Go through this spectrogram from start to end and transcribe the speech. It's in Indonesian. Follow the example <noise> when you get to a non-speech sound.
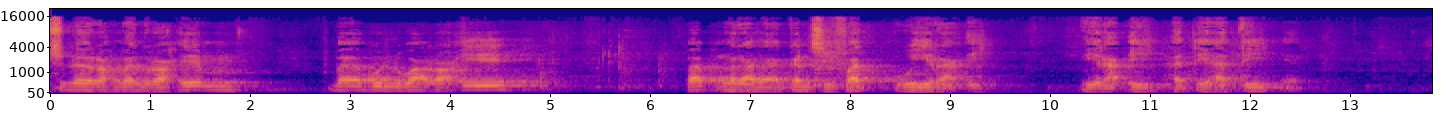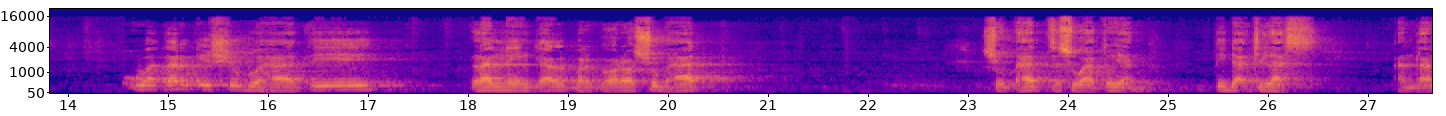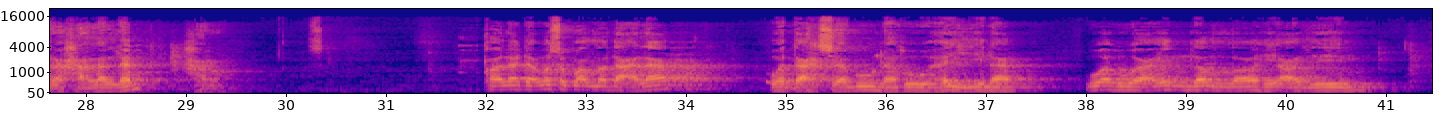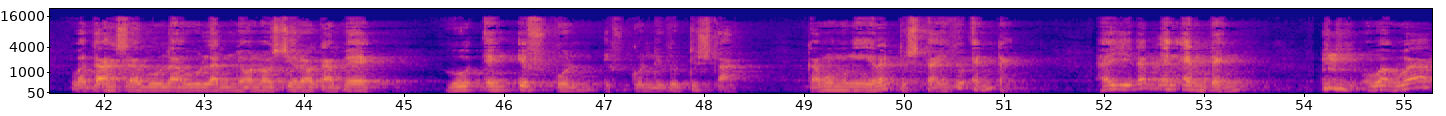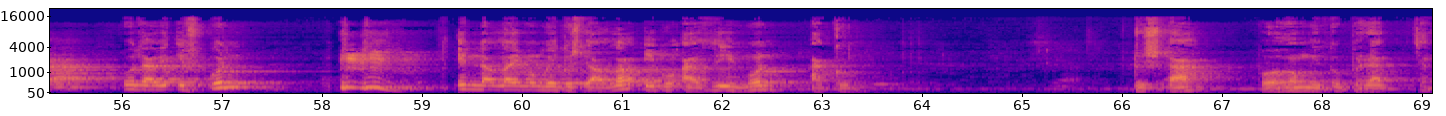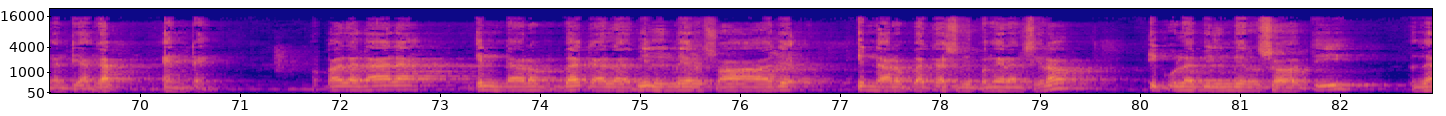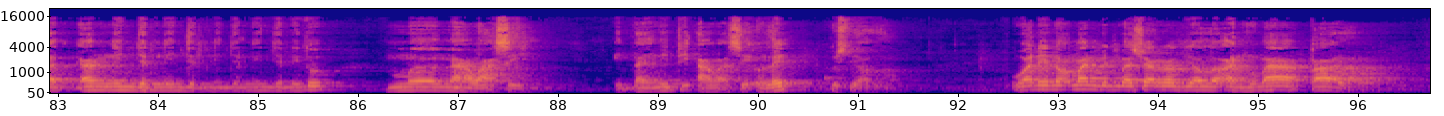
Bismillahirrahmanirrahim. Babul wara'i bab nerangaken sifat wirai. Wirai hati-hati ya. Wa tarki syubhati lan ninggal perkara syubhat. Syubhat sesuatu yang tidak jelas antara halal dan haram. Qala dawu Allah taala wa tahsabunahu hayyina wa huwa indallahi azim. Wa tahsabunahu lan nyono sira kabeh hu ing ifkun. Ifkun itu dusta. Kamu mengira dusta itu enteng. Hayyinan ing enteng. <clears throat> Wa huwa utawi ifkun <clears throat> Inna Allah munggu Gusti Allah iku azimun agung. Dusta, bohong itu berat, jangan dianggap enteng. Qala ta'ala inna rabbaka labil mirsad. Inna rabbaka suni pangeran sira iku labil mirsadi zat kang nginjen nginjen nginjen nginjen itu mengawasi kita ini diawasi oleh Gusti Allah. Wani Nu'man bin Bashar radhiyallahu anhu ma qal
